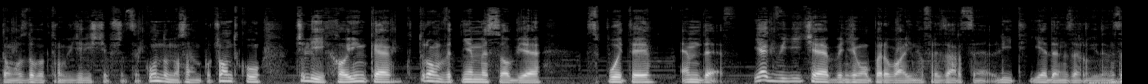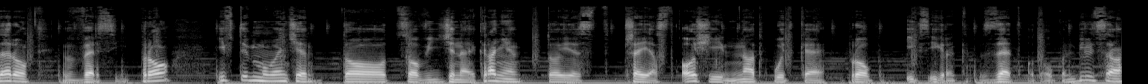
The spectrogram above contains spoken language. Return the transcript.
tą ozdobę, którą widzieliście przed sekundą na samym początku, czyli choinkę, którą wytniemy sobie z płyty MDF. Jak widzicie, będziemy operowali na frezarce LIT 1010 w wersji Pro i w tym momencie to, co widzicie na ekranie, to jest przejazd osi nad płytkę prop XYZ od OpenBuildsa,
